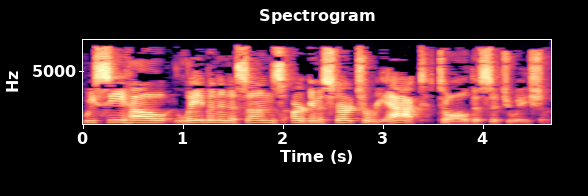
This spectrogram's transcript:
we see how Laban and his sons are going to start to react to all this situation.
